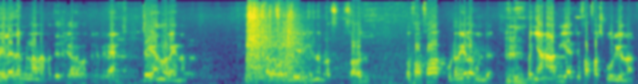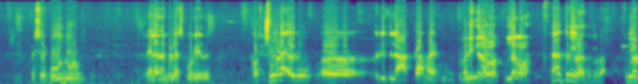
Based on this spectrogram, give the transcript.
വേലാതം പിള്ള എന്നാണ് അദ്ദേഹത്തിന്റെ കഥാപാത്രത്തിന്റെ പേര്. ആൻഡ് ദയ എന്ന് പറയുന്ന കഥാപാത്രം ചെയ്തിരിക്കുന്നത് നമ്മുടെ ഫഹദ്. അപ്പൊ ഫഫ ഉടനീളമുണ്ട്. അപ്പൊ ഞാൻ ആദ്യം വിചാരിച്ച് ഫഫ സ്കോർ ചെയ്യുന്നതാണ്. പക്ഷെ പോകും തോറും വേലാതം പിള്ള സ്കോർ ചെയ്ത്? കുറച്ചും കൂടെ ഒരു ഒരു ഇതിലാക്കാമായിരുന്നു. ആ ത്രില്ലറാ ത്രില്ലറാ ത്രില്ലർ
